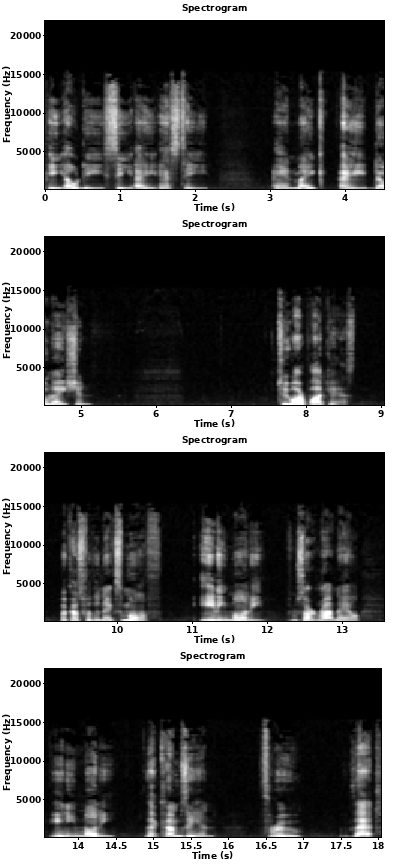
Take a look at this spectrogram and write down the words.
P O D C A S T and make a donation to our podcast because for the next month, any money from starting right now, any money that comes in through that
